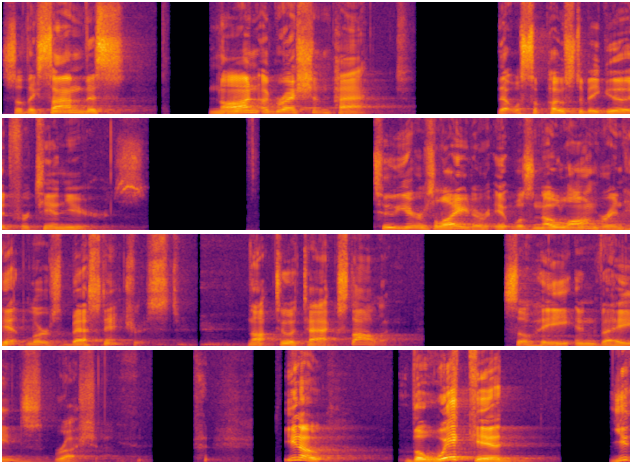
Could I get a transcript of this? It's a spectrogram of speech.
So they signed this non aggression pact that was supposed to be good for 10 years. Two years later, it was no longer in Hitler's best interest not to attack Stalin. So he invades Russia. you know, the wicked you,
